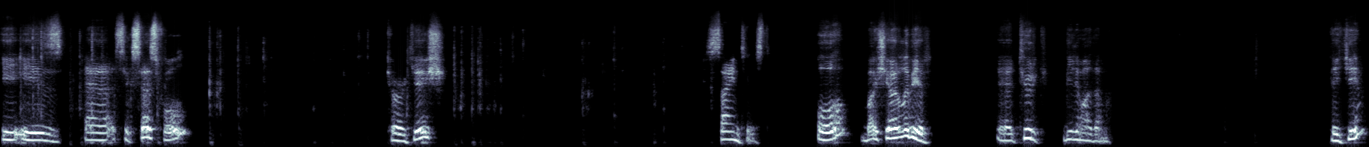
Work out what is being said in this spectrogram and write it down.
He is a successful Turkish scientist. O başarılı bir e, Türk bilim adamı. Peki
